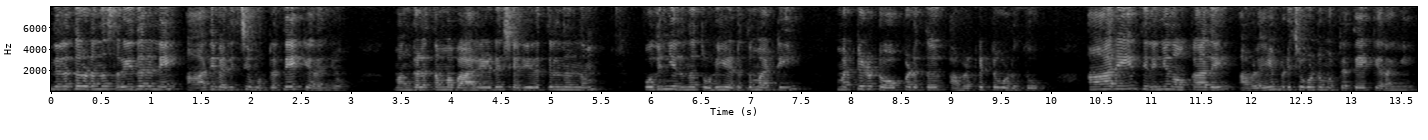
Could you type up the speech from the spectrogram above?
നിലത്ത് കിടന്ന ശ്രീധരനെ ആദി വലിച്ച് മുറ്റത്തേക്ക് എറിഞ്ഞു മംഗളത്തമ്മ ബാലയുടെ ശരീരത്തിൽ നിന്നും പൊതിഞ്ഞിരുന്ന തുണി എടുത്തു മാറ്റി മറ്റൊരു ടോപ്പ് എടുത്ത് അവൾക്കിട്ട് കൊടുത്തു. ആരെയും തിരിഞ്ഞു നോക്കാതെ അവളെയും പിടിച്ചുകൊണ്ട് മുറ്റത്തേക്ക് ഇറങ്ങി.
